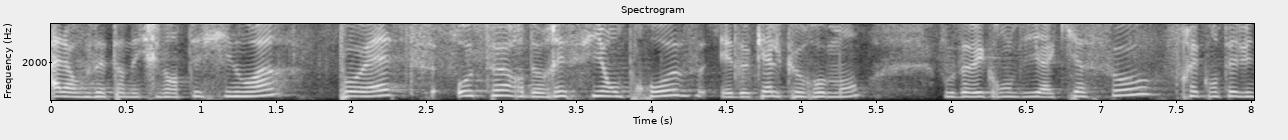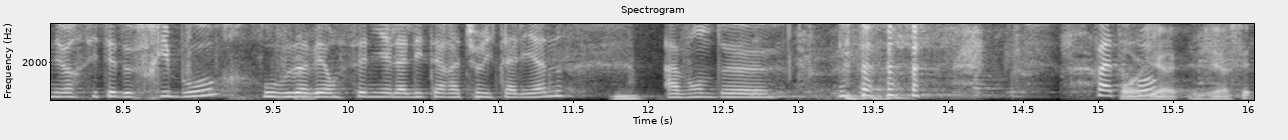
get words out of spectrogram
Alors vous êtes un écrivain tessinois, poète, auteur de récits en prose et de quelques romans. Vous avez grandi à Chiasso, fréquenté l'université de Fribourg, où vous avez enseigné la littérature italienne, mm. avant de... Pas trop oh, j'ai,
